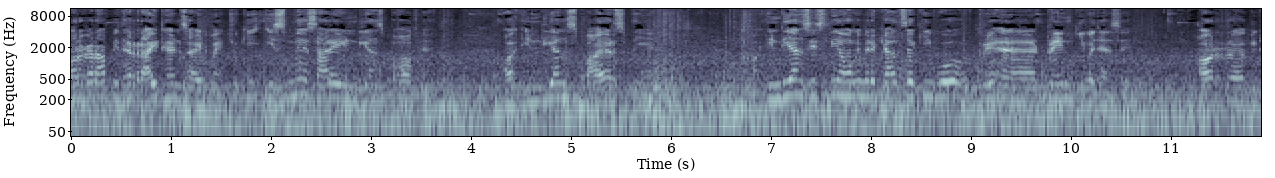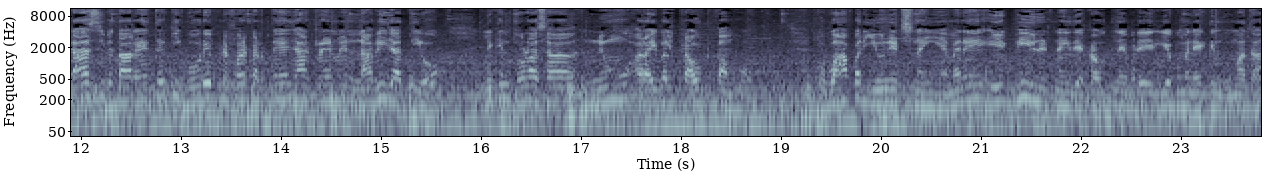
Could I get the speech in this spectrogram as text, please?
और अगर आप इधर राइट हैंड साइड में क्योंकि इसमें सारे इंडियंस बहुत हैं और इंडियंस बायर्स भी हैं इंडियंस इसलिए होंगे मेरे ख्याल से कि वो ट्रे, ट्रेन की वजह से। और विकास जी बता रहे थे कि गोरे प्रेफर करते हैं जहाँ ट्रेन में ना भी जाती हो लेकिन थोड़ा सा न्यू अराइवल क्राउड कम हो। तो वहाँ पर यूनिट्स नहीं है। मैंने एक भी यूनिट नहीं देखा उतने बड़े एरिया को मैंने एक दिन घूमा था।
